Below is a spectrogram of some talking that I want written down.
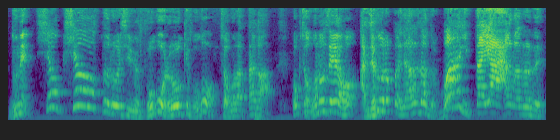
눈에 시옥시옥 들어오시면 보고 이렇게 보고 적어놨다가 꼭 적어놓으세요. 안 적어놓고 그냥 하는 사람들 와 있다야! 그러는데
